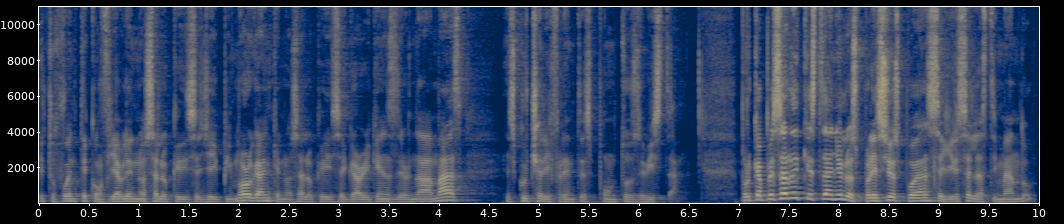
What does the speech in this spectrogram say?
que tu fuente confiable no sea lo que dice JP Morgan, que no sea lo que dice Gary Gensler nada más. Escucha diferentes puntos de vista. Porque a pesar de que este año los precios puedan seguirse lastimando,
